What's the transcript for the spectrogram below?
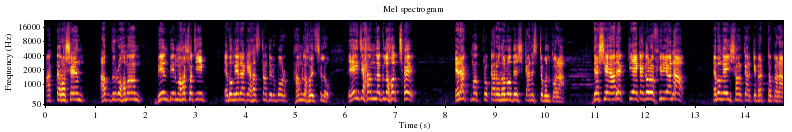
আক্তার হোসেন, আব্দুর রহমান, বিএনপির মহাসচিব এবং এর আগে হাসনাতের উপর হামলা হয়েছিল। এই যে হামলাগুলো হচ্ছে, এর একমাত্র কারণ হলো দেশকে আনস্টেবল করা। দেশে আরেকটি এক এগারো ফিরিয়ে আনা। এবং এই সরকারকে ব্যর্থ করা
